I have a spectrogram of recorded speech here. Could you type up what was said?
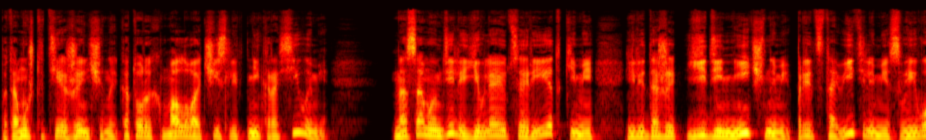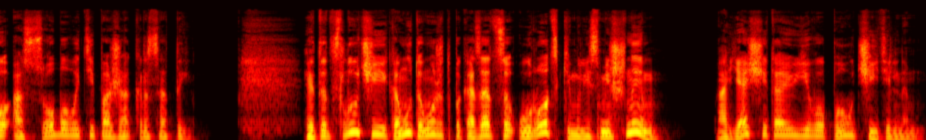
потому что те женщины, которых молва числит некрасивыми, на самом деле являются редкими или даже единичными представителями своего особого типажа красоты. Этот случай кому-то может показаться уродским или смешным, а я считаю его поучительным.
